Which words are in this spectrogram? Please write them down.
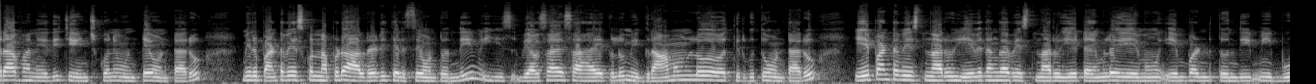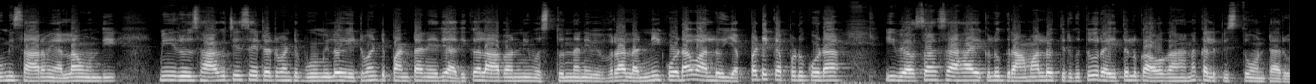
క్రాఫ్ అనేది చేయించుకొని ఉంటే ఉంటారు. మీరు పంట వేసుకున్నప్పుడు ఆల్రెడీ తెలిసే ఉంటుంది. ఈ వ్యవసాయ సహాయకులు మీ గ్రామంలో తిరుగుతూ ఉంటారు. ఏ పంట వేస్తున్నారు ఏ విధంగా వేస్తున్నారు ఏ టైంలో ఏమో ఏం పండుతుంది? మీ భూమి సారం ఎలా ఉంది? మీరు సాగు చేసేటటువంటి భూమిలో ఎటువంటి పంట అనేది అధిక లాభాన్ని వస్తుందనే వివరాలన్నీ కూడా వాళ్ళు ఎప్పటికప్పుడు కూడా ఈ వ్యవసాయ సహాయకులు గ్రామాల్లో తిరుగుతూ రైతులకు అవగాహన కల్పిస్తూ ఉంటారు.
